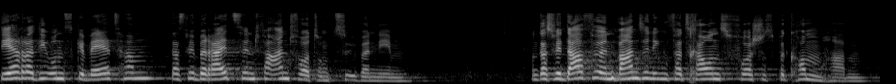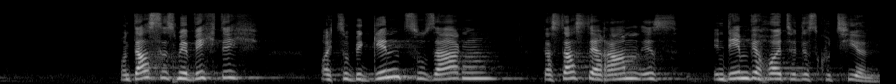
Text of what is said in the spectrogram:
derer, die uns gewählt haben, dass wir bereit sind, Verantwortung zu übernehmen und dass wir dafür einen wahnsinnigen Vertrauensvorschuss bekommen haben. Und das ist mir wichtig, euch zu Beginn zu sagen, dass das der Rahmen ist, in dem wir heute diskutieren.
